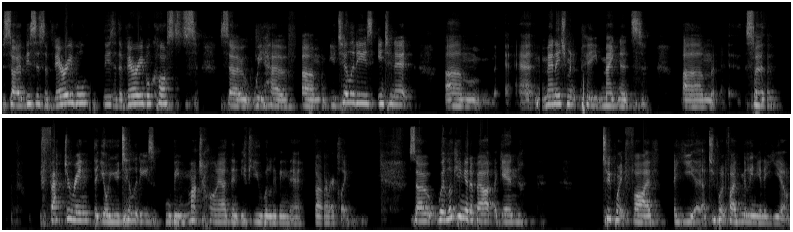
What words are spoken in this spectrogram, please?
So this is a variable, these are the variable costs. So we have um, utilities, internet, um, management fee, maintenance. Um, so factoring that your utilities will be much higher than if you were living there directly. So we're looking at about, again, 2.5 a year, 2.5 million in a year.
